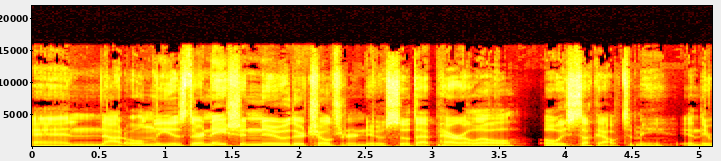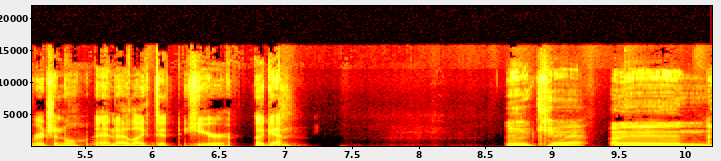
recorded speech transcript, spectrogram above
And not only is their nation new, their children are new. So that parallel always stuck out to me in the original, and I liked it here again. Okay, and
